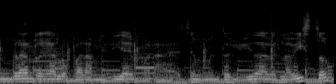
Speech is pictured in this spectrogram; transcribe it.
un gran regalo para mi día y para este momento de mi vida haberla visto.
